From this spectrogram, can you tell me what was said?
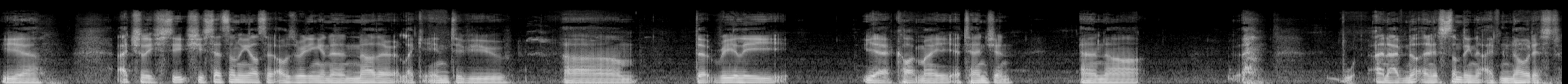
Yeah. Actually, she she said something else that I was reading in another like interview um, that really, yeah, caught my attention, and uh, and I've no, and it's something that I've noticed,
